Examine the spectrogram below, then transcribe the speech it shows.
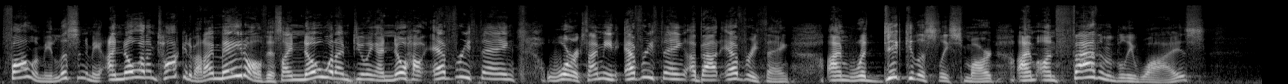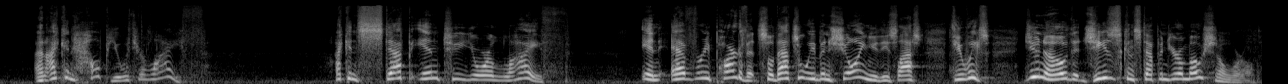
follow me, listen to me. I know what I'm talking about. I made all this. I know what I'm doing. I know how everything works. I mean, everything about everything. I'm ridiculously smart. I'm unfathomably wise, and I can help you with your life. I can step into your life in every part of it. So that's what we've been showing you these last few weeks. Do you know that Jesus can step into your emotional world?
